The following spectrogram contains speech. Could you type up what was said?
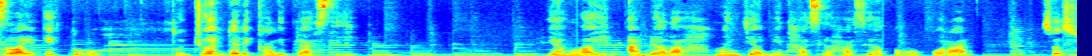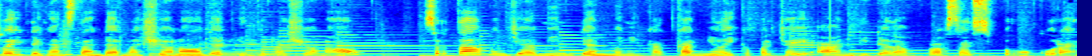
Selain itu, tujuan dari kalibrasi yang lain adalah menjamin hasil-hasil pengukuran sesuai dengan standar nasional dan internasional, serta menjamin dan meningkatkan nilai kepercayaan di dalam proses pengukuran.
